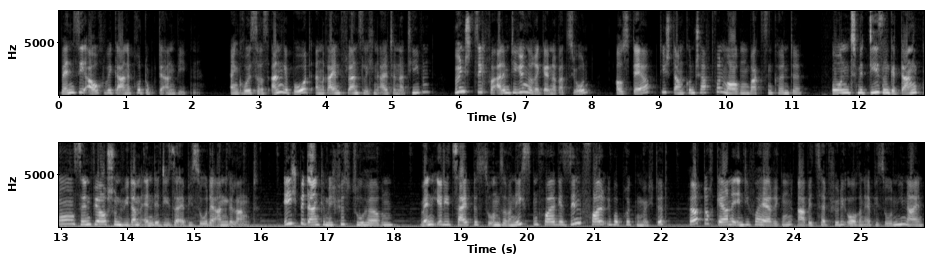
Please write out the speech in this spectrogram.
wenn sie auch vegane Produkte anbieten. Ein größeres Angebot an rein pflanzlichen Alternativen wünscht sich vor allem die jüngere Generation, aus der die Stammkundschaft von morgen wachsen könnte. Und mit diesen Gedanken sind wir auch schon wieder am Ende dieser Episode angelangt. Ich bedanke mich fürs Zuhören. Wenn ihr die Zeit bis zu unserer nächsten Folge sinnvoll überbrücken möchtet, hört doch gerne in die vorherigen ABZ für die Ohren Episoden hinein.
